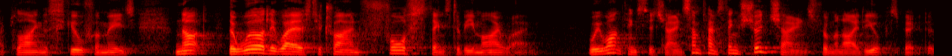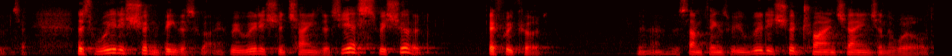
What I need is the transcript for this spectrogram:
Applying the skillful means. Not the worldly way is to try and force things to be my way. We want things to change. Sometimes things should change from an ideal perspective. So this really shouldn't be this way. We really should change this. Yes, we should, if we could. You know, there's some things we really should try and change in the world.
